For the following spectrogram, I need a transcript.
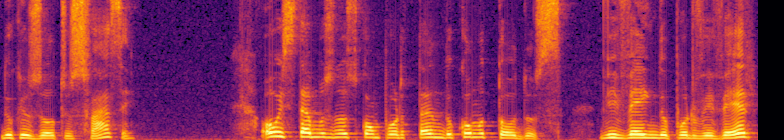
do que os outros fazem? Ou estamos nos comportando como todos, vivendo por viver?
